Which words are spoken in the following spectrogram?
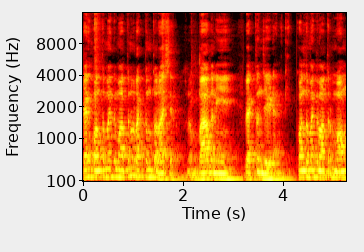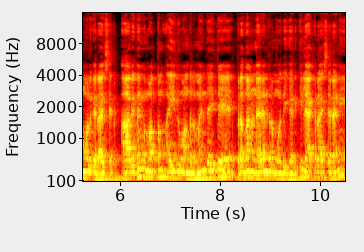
కానీ కొంతమంది మాత్రం రక్తంతో రాశారు. బాధని వ్యక్తం చేయడానికి. కొంతమంది మాత్రం మామూలుగా రాశారు. ఆ విధంగా మొత్తం ఐదు వందల మంది అయితే ప్రధాని నరేంద్ర మోదీ గారికి లేఖ రాశారని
